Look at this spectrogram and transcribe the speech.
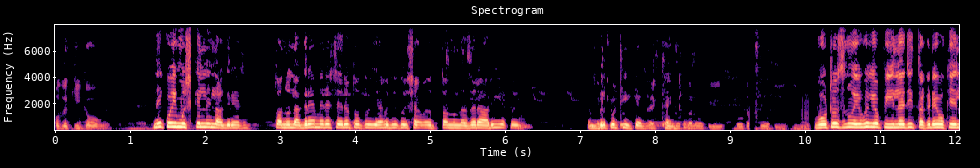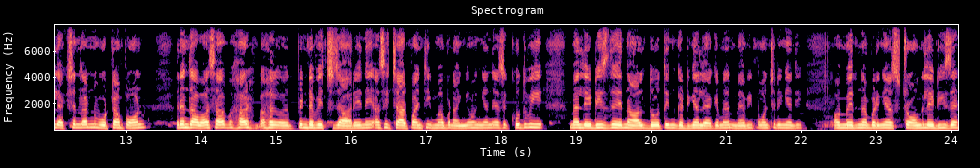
ਉਹਦੇ ਕੀ ਕਹੋਗੇ? ਨਹੀਂ ਕੋਈ ਮੁਸ਼ਕਿਲ ਨਹੀਂ ਲੱਗ ਰਿਹਾ ਜੀ। ਤੁਹਾਨੂੰ ਲੱਗ ਰਿਹਾ ਮੇਰੇ ਚਿਹਰੇ ਤੋਂ ਕੋਈ ਇਹੋ ਜਿਹੀ ਕੋਈ ਤੁਹਾਨੂੰ ਨਜ਼ਰ ਆ ਰਹੀ ਹੈ ਕੋਈ? ਬਿਲਕੁਲ ਠੀਕ ਹੈ ਜੀ ਥੈਂਕ ਯੂ ਵੋਟਰਸ ਨੂੰ ਇਹੋ ਹੀ ਅਪੀਲ ਹੈ ਜੀ ਤਕੜੇ ਹੋ ਕੇ ਇਲੈਕਸ਼ਨ ਲੜਨ ਵੋਟਾਂ ਪਾਉਣ। ਰੰਧਾਵਾ ਸਾਹਿਬ ਹਰ ਪਿੰਡ ਵਿੱਚ ਜਾ ਰਹੇ ਨੇ ਅਸੀਂ ਚਾਰ ਪੰਜ ਟੀਮਾਂ ਬਣਾਈਆਂ ਹੋਈਆਂ ਨੇ ਅਸੀਂ ਖੁਦ ਵੀ ਮੈਂ ਲੇਡੀਜ਼ ਦੇ ਨਾਲ ਦੋ ਤਿੰਨ ਗੱਡੀਆਂ ਲੈ ਕੇ ਮੈਂ ਮੈਂ ਵੀ ਪਹੁੰਚ ਰਹੀ ਹਾਂ ਜੀ ਔਰ ਮੇਰੇ ਨਾਲ ਬੜੀਆਂ ਸਟਰੋਂਗ ਲੇਡੀਜ਼ ਹੈ।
